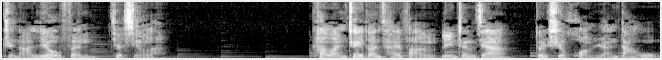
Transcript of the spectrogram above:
只拿六分就行了。看完这段采访，林正佳顿时恍然大悟，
